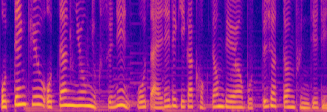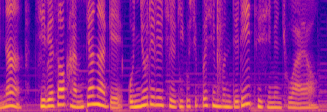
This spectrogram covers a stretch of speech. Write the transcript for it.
오땡큐 오딱용 육수는 옷 알레르기가 걱정되어 못 드셨던 분들이나 집에서 간편하게 옷 요리를 즐기고 싶으신 분들이 드시면 좋아요.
